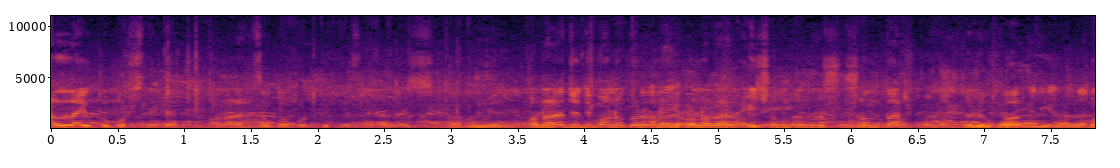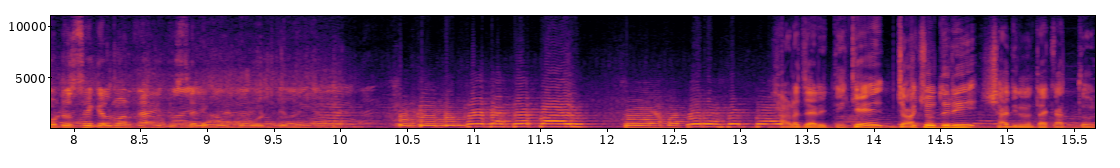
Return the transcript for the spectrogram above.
আল্লাহ উপ করছে এটা ওনারা কাছে গোপর থেকে ওনারা যদি মনে করেন ওনারা এই সন্তান সুসন্তান তাহলে মোটরসাইকেল মার্কা একুশ তারিখ ভোট দেবে হাটাজারি থেকে জয় চৌধুরী স্বাধীনতা একাত্তর।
